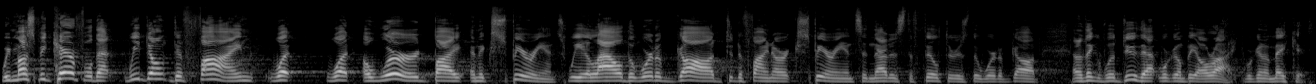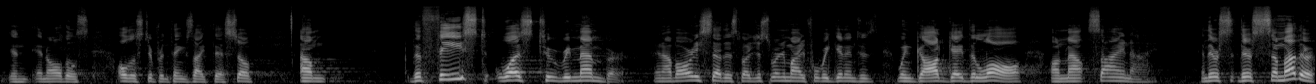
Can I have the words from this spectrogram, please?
We must be careful that we don't define what what a word by an experience. We allow the Word of God to define our experience, and that is the filter, is the Word of God. And I think if we'll do that, we're going to be all right. We're going to make it in, in all, those, all those different things like this. So um, the feast was to remember. And I've already said this, but I just want to remind you before we get into when God gave the law on Mount Sinai. And there's, there's some other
